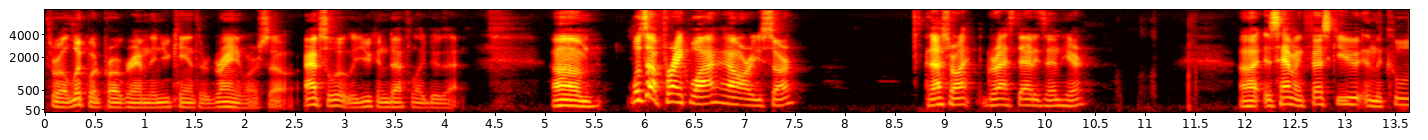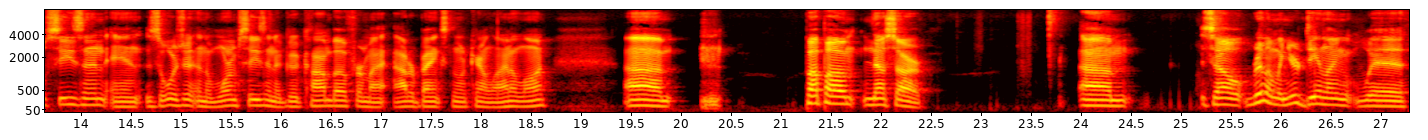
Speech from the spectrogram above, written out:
through a liquid program than you can through granular. So, absolutely, you can definitely do that. Um, what's up, Frank Why? How are you, sir? That's right, Grass Daddy's in here. Uh, is having fescue in the cool season and Zoysia in the warm season a good combo for my Outer Banks, North Carolina lawn? Um, Popo, no sir. Um, so really, when you're dealing with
